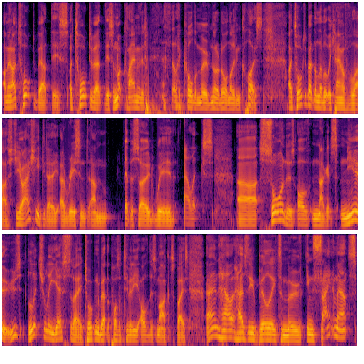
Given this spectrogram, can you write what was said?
I mean, I talked about this. I talked about this. I'm not claiming that, that I call the move, not at all, not even close. I talked about the level that we came off of last year. I actually did a, a recent um, episode with Alex uh, Saunders of Nuggets News, literally yesterday, talking about the positivity of this market space and how it has the ability to move insane amounts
